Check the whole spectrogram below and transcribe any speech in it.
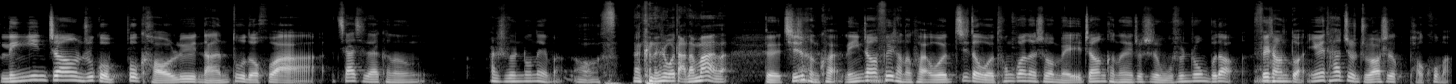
铃音章如果不考虑难度的话，加起来可能二十分钟内吧。哦，那可能是我打的慢了。对，其实很快，零一章非常的快。我记得我通关的时候，每一章可能也就是五分钟不到，非常短，因为它就主要是跑酷嘛。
